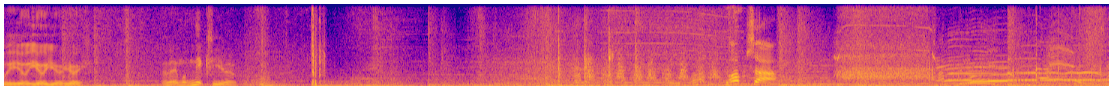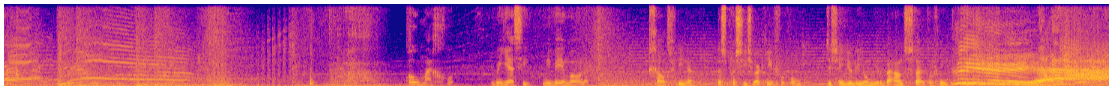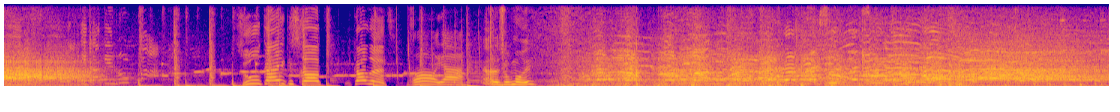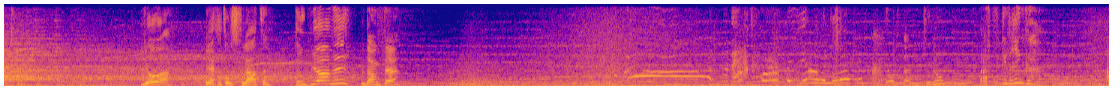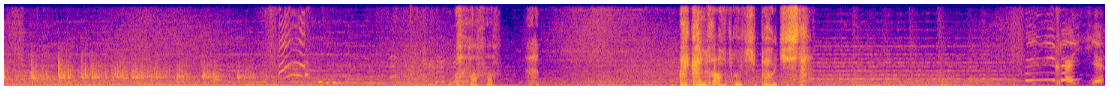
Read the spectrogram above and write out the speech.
Oei, oei, oei, oei, oei. We hebben helemaal niks hier ook. Hopsa! Oh mijn god. Ik ben Jesse, nieuwe inwoner. Geld verdienen, dat is precies waar ik hiervoor kom. Het is aan jullie om je erbij aan te sluiten of niet. Zwoel kijken, schat. Je kan het. Oh ja. Ja, dat is ook mooi. Joa, jij gaat ons verlaten. Topiane? Bedankt hè. Wat een droppie. Even een keer drinken. Hij kan nog amper op zijn pootjes staan.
